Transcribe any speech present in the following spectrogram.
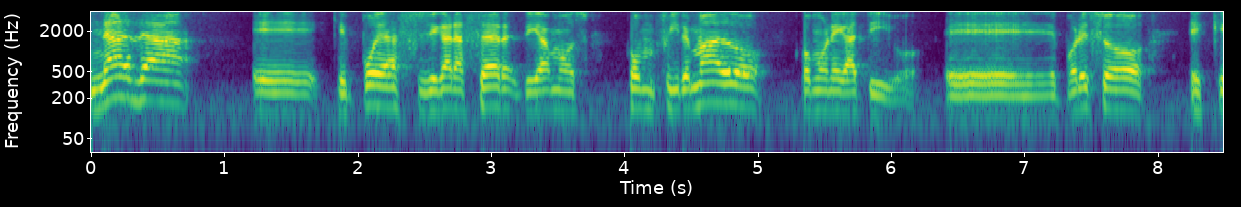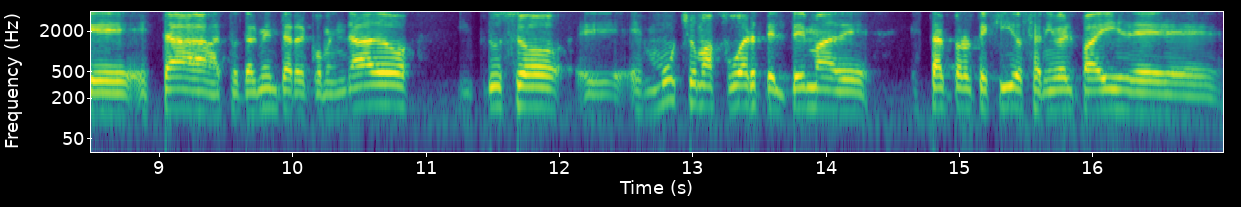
nada eh, que pueda llegar a ser, digamos, confirmado como negativo. Eh, por eso es que está totalmente recomendado. Incluso es mucho más fuerte el tema de estar protegidos a nivel país de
